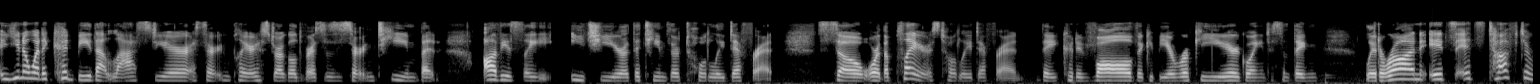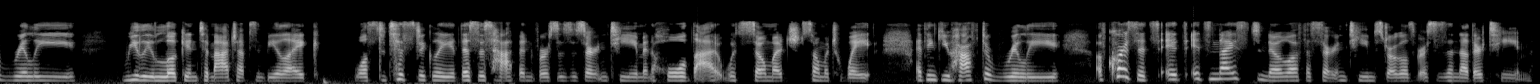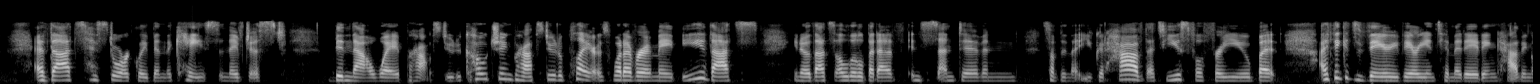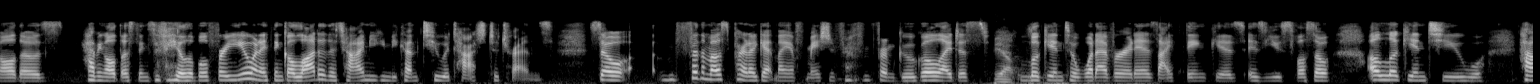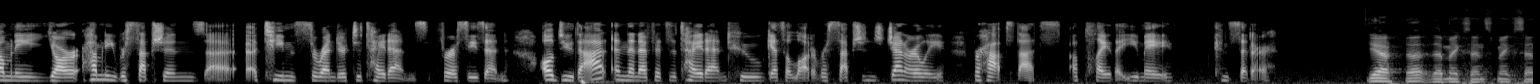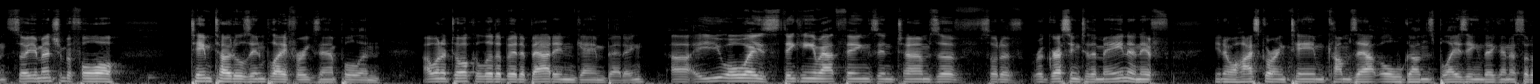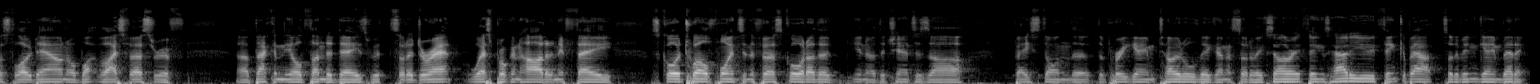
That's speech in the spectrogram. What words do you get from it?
you know what it could be that last year a certain player struggled versus a certain team but obviously each year the teams are totally different. So or the players totally different. They could evolve. It could be a rookie year going into something later on. It's it's tough to really really look into matchups and be like, well, statistically, this has happened versus a certain team and hold that with so much, so much weight. I think you have to really, of course, it's, it's, it's nice to know if a certain team struggles versus another team. If that's historically been the case and they've just been that way, perhaps due to coaching, perhaps due to players, whatever it may be, that's, you know, that's a little bit of incentive and something that you could have that's useful for you. But I think it's very, very intimidating having all those having all those things available for you. And I think a lot of the time you can become too attached to trends. So for the most part, I get my information from from Google. I just yeah. look into whatever it is I think is is useful. So I'll look into how many yard, how many receptions uh, a team surrender to tight ends for a season. I'll do that, and then if it's a tight end who gets a lot of receptions, generally, perhaps that's a play that you may consider. Yeah, that makes sense. Makes sense. So you mentioned before team totals in play, for example, and I want to talk a little bit about in-game betting. Uh, are you always thinking about things in terms of sort of regressing to the mean, and if you know a high-scoring team comes out all guns blazing, they're going to sort of slow down, or vice versa? If uh, back in the old Thunder days with sort of Durant, Westbrook, and Harden, if they scored 12 points in the first quarter, the you know the chances are based on the, the pre-game total, they're going to sort of accelerate things. How do you think about sort of in-game betting?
